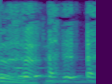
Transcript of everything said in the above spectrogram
end.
